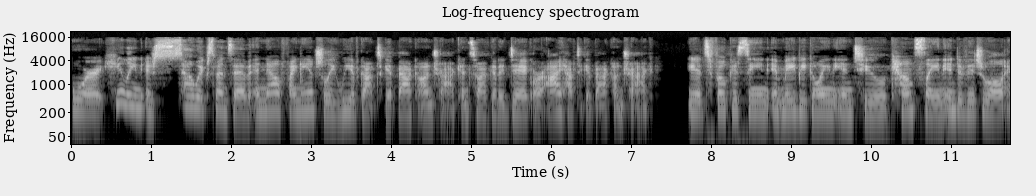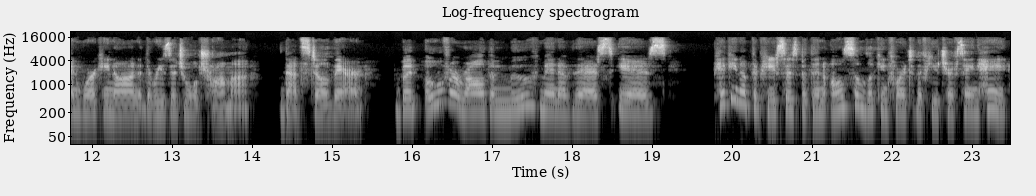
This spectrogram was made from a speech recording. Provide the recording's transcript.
Or healing is so expensive. And now financially, we have got to get back on track. And so I've got to dig or I have to get back on track. It's focusing, it may be going into counseling individual and working on the residual trauma that's still there. But overall, the movement of this is picking up the pieces, but then also looking forward to the future of saying, hey,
